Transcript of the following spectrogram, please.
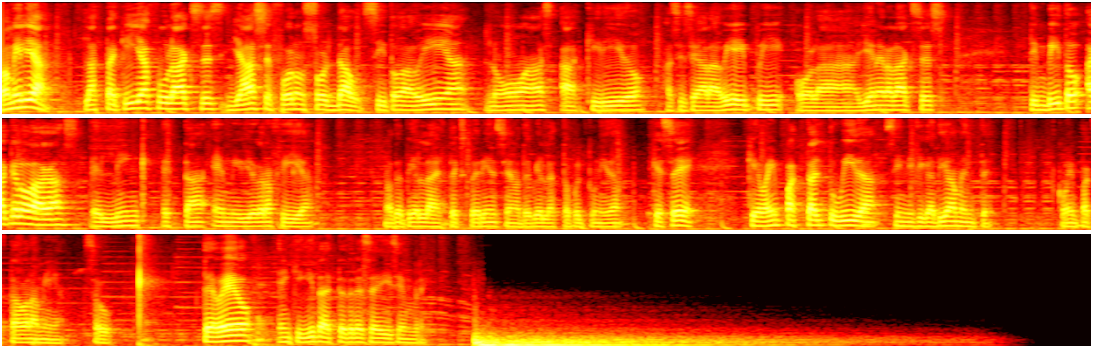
Familia, las taquillas Full Access ya se fueron sold out. Si todavía no has adquirido, así sea la VIP o la General Access, te invito a que lo hagas. El link está en mi biografía. No te pierdas esta experiencia, no te pierdas esta oportunidad. Que sé que va a impactar tu vida significativamente, como ha impactado la mía. So, te veo en Kikita este 13 de diciembre.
